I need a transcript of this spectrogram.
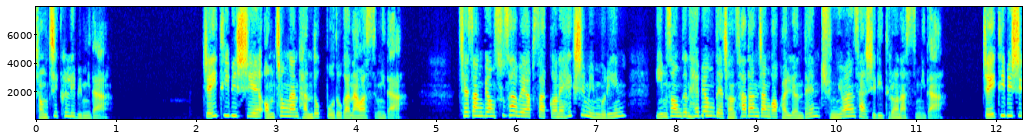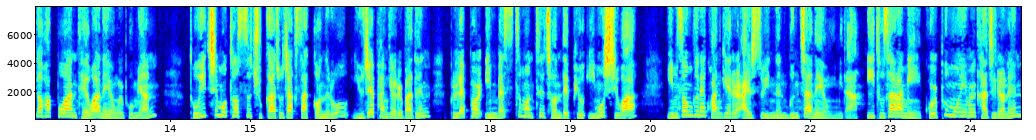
정치 클립입니다. JTBC의 엄청난 단독 보도가 나왔습니다. 최상병 수사 외압 사건의 핵심 인물인 임성근 해병대 전 사단장과 관련된 중요한 사실이 드러났습니다. JTBC가 확보한 대화 내용을 보면 도이치모터스 주가 조작 사건으로 유죄 판결을 받은 블랙펄 인베스트먼트 전 대표 이모 씨와 임성근의 관계를 알 수 있는 문자 내용입니다. 이 두 사람이 골프 모임을 가지려는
